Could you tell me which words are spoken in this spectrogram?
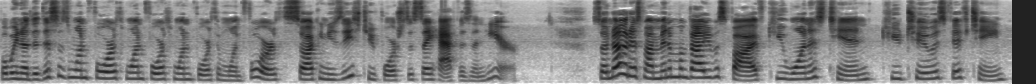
but we know that this is one fourth, one fourth, one fourth, and one fourth, so I can use these two fourths to say half is in here. So notice my minimum value is 5, Q1 is 10, Q2 is 15,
